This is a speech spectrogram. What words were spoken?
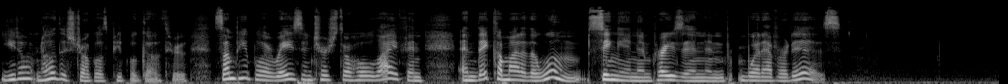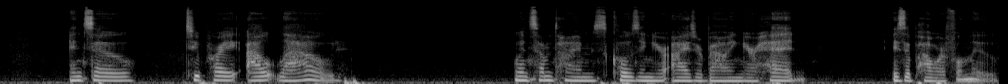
You don't know the struggles people go through. Some people are raised in church their whole life and and they come out of the womb singing and praising and whatever it is. And so to pray out loud when sometimes closing your eyes or bowing your head is a powerful move.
